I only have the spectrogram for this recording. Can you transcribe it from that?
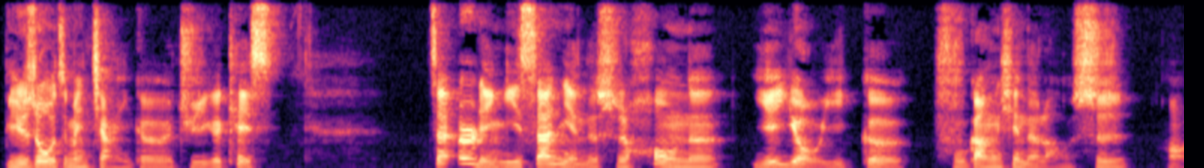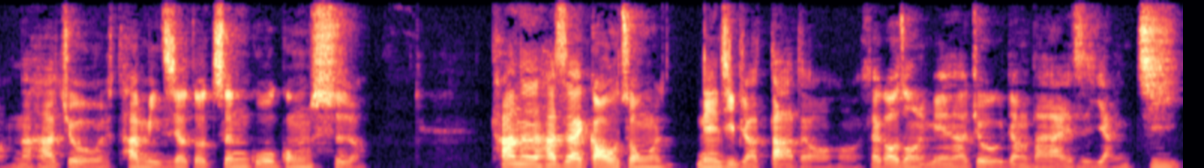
比如说我这边讲一个，举一个 case。在二零一三年的时候呢，也有一个福冈县的老师哦，那他就他名字叫做蒸锅公式哦，他呢，他是在高中年纪比较大的哦，在高中里面他就让大家也是养鸡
